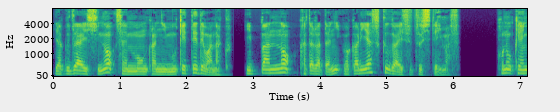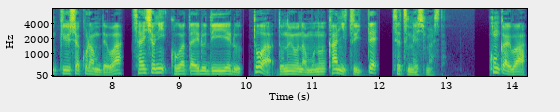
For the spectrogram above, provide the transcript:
薬剤師の専門家に向けてではなく一般の方々にわかりやすく概説しています。この研究者コラムでは最初に小型 LDL とはどのようなものかについて説明しました。今回は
